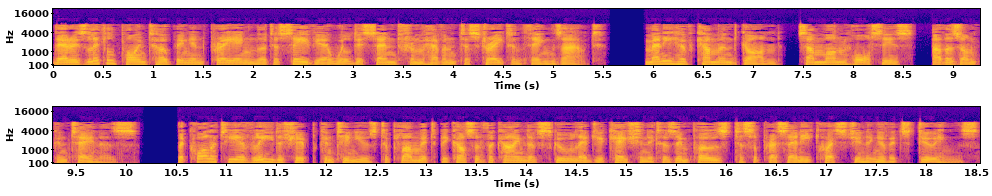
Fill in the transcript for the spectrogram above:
There is little point hoping and praying that a Saviour will descend from heaven to straighten things out. Many have come and gone, some on horses, others on containers. The quality of leadership continues to plummet because of the kind of school education it has imposed to suppress any questioning of its doings.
